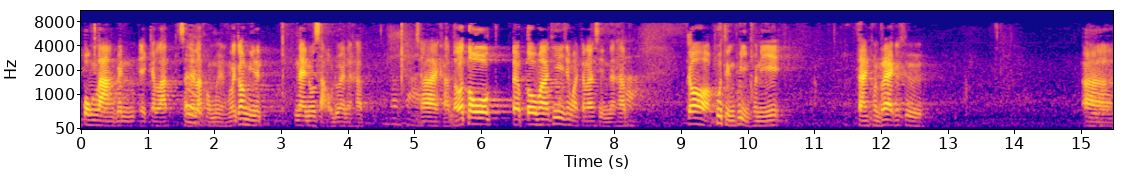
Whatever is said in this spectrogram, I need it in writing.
โปงลางเป็นเอกลักษณ์สัญลักษณ์ของเมือง แล้วก็มีไดโนเสาร์ด้วยนะครับ ใช่ครับแล้วก็โต เติบโตมาที่จังหวัดกาฬสินธุ์นะครับค่ะก็พูดถึงผู้หญิงคนนี้ แฟนคนแรกก็คืออ่า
